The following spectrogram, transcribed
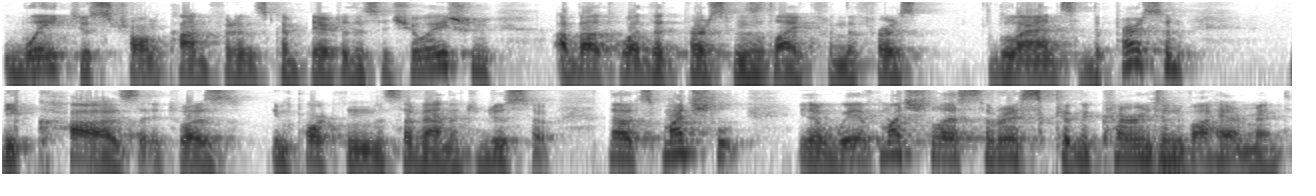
way too strong confidence compared to the situation about what that person is like from the first glance at the person because it was important in the savannah to do so. Now it's much, you know, we have much less risk in the current environment,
